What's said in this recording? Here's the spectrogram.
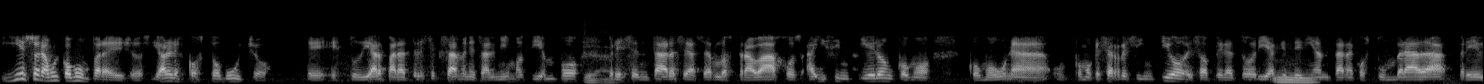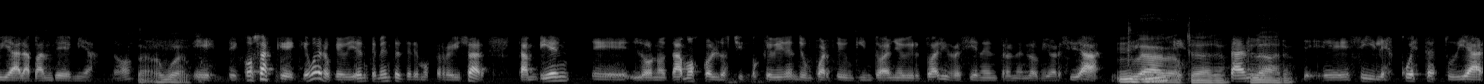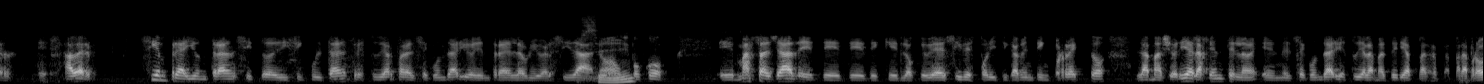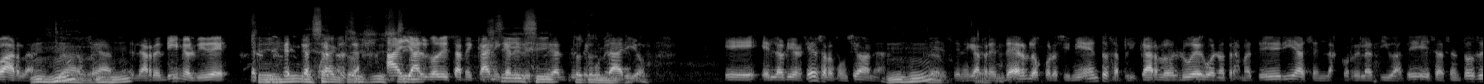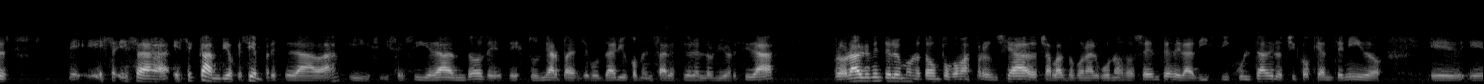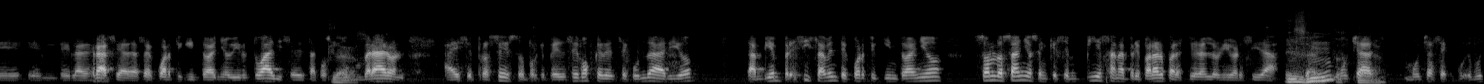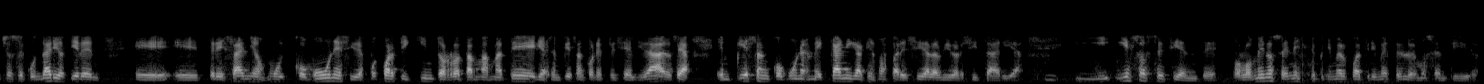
Y eso era muy común para ellos y ahora les costó mucho eh, estudiar para tres exámenes al mismo tiempo, presentarse, hacer los trabajos. Ahí sintieron como, como, una, como que se resintió esa operatoria que mm. tenían tan acostumbrada previa a la pandemia. ¿no? este, cosas que, que, bueno, que evidentemente tenemos que revisar. También eh, lo notamos con los chicos que vienen de un cuarto y un quinto año virtual y recién entran en la universidad. Claro, claro, claro. Eh, sí, les cuesta estudiar. a ver, siempre hay un tránsito de dificultad entre estudiar para el secundario y entrar en la universidad, ¿no? Un poco eh, más allá de, que lo que voy a decir es políticamente incorrecto, la mayoría de la gente en, el secundario estudia la materia para, para aprobarla. o sea, la rendí y me olvidé. exacto. hay algo de esa mecánica en el estudiante secundario. Eh, en la universidad eso no funciona. Uh tiene que aprender los conocimientos, aplicarlos luego en otras materias, en las correlativas de esas. Entonces, esa, ese cambio que siempre se daba y, se sigue dando de, estudiar para el secundario y comenzar a estudiar en la universidad, probablemente lo hemos notado un poco más pronunciado, charlando con algunos docentes, de la dificultad de los chicos que han tenido eh, eh, la desgracia de hacer cuarto y quinto año virtual y se desacostumbraron a ese proceso, porque pensemos que del secundario también precisamente cuarto y quinto año son los años en que se empiezan a preparar para estudiar en la universidad. muchas, muchas, muchos secundarios tienen eh, eh, tres años muy comunes y después cuarto y quinto rotan más materias, empiezan con especialidad, o sea, empiezan como una mecánica que es más parecida a la universitaria. Y, eso se siente, por lo menos en este primer cuatrimestre lo hemos sentido.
